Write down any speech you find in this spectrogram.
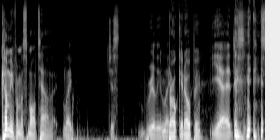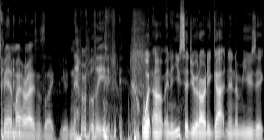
coming from a small town. Like, like just really like Broke it open. yeah. It just expanded my horizons like you'd never believe. What? Um, and then you said you had already gotten into music,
